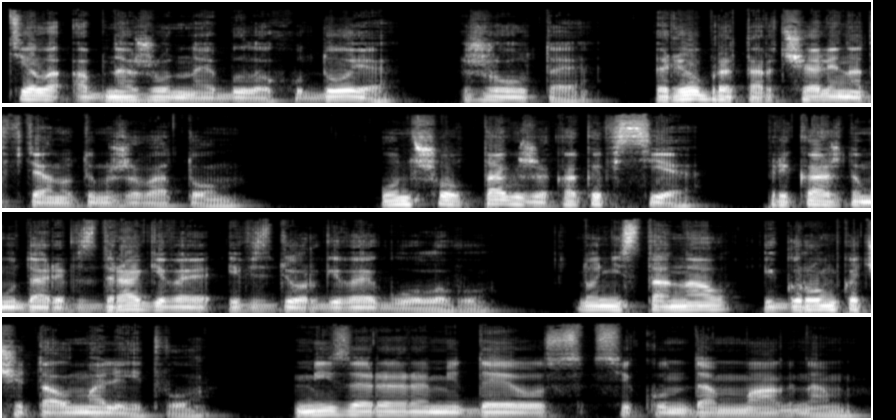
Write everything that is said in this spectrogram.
Тело обнаженное было худое, желтое, ребра торчали над втянутым животом. Он шел так же, как и все, при каждом ударе вздрагивая и вздергивая голову, но не стонал и громко читал молитву. «Мизерера мидеус секундам магнам,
